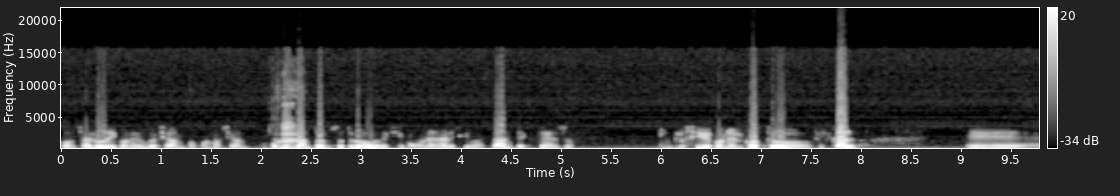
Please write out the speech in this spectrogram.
con salud y con educación, con formación. Por lo tanto, nosotros hicimos un análisis bastante extenso, inclusive con el costo fiscal, eh,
